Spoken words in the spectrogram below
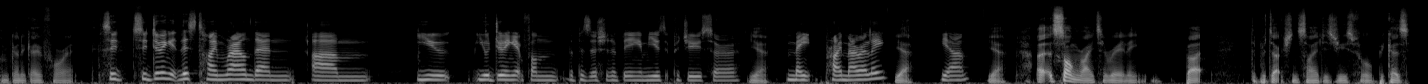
I'm going to go for it. So, so doing it this time round, then, um, you you're doing it from the position of being a music producer, Yeah, mate, primarily. Yeah. Yeah. a, a songwriter really, but the production side is useful because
